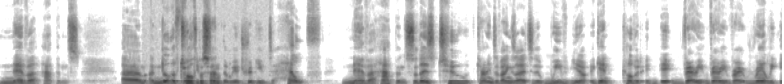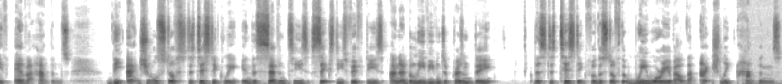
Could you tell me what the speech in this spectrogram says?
never happens? Um, another 40% 12%. that we attribute to health never happens. So there's two kinds of anxiety that we've, you know, again, covered. It, it very, very, very rarely, if ever, happens the actual stuff statistically in the 70s, 60s, 50s, and I believe even to present day, the statistic for the stuff that we worry about that actually happens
